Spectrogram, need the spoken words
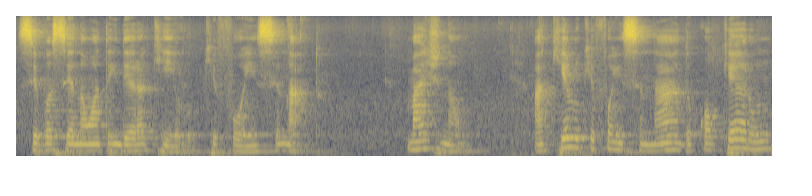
se você não atender aquilo que foi ensinado. Mas não. Aquilo que foi ensinado, qualquer um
